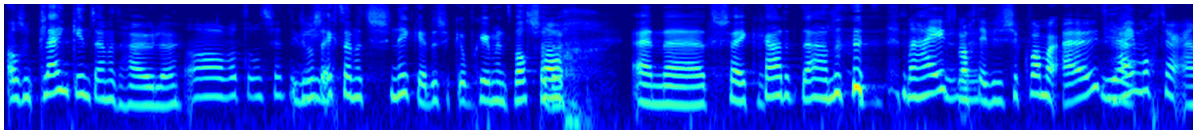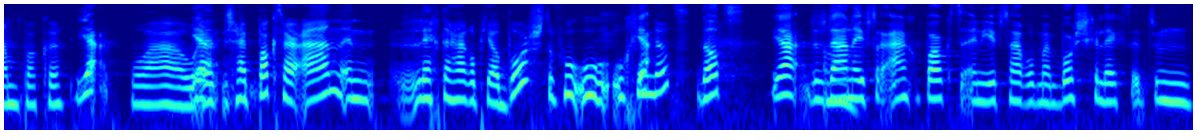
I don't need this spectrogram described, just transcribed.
als een klein kind aan het huilen. Oh, wat ontzettend Die was echt aan het snikken. Dus ik op een gegeven moment was ze er. En eh, toen zei ik, gaat het Daan? maar hij heeft, wacht even, dus ze kwam eruit. Ja. Hij mocht haar aanpakken. ja, Wauw. Ja. En Dus hij pakt haar aan en legde haar op jouw borst? Of hoe, hoe, hoe ging dat? dat. Ja, dus Daan Oh. heeft haar aangepakt en die heeft haar op mijn borst gelegd. En toen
